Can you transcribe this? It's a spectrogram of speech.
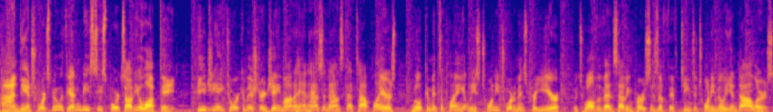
I'm Dan Schwartzman with the NBC Sports Audio Update. PGA Tour Commissioner Jay Monahan has announced that top players will commit to playing at least 20 tournaments per year, with 12 events having purses of 15 to 20 million dollars.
